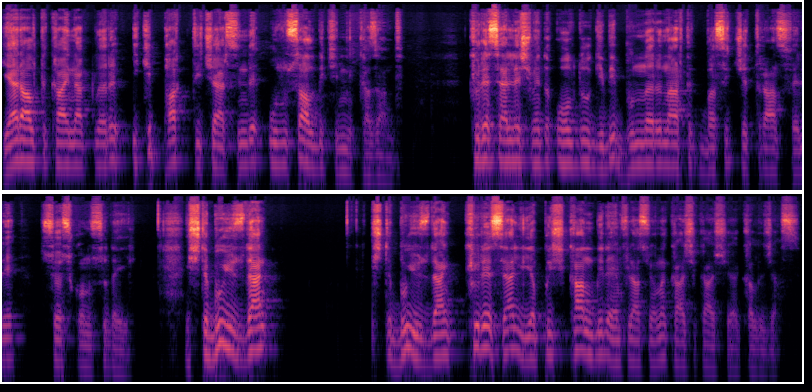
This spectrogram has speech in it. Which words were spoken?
yeraltı kaynakları iki pakt içerisinde ulusal bir kimlik kazandı. Küreselleşmede olduğu gibi bunların artık basitçe transferi söz konusu değil. İşte bu yüzden işte bu yüzden küresel yapışkan bir enflasyona karşı karşıya kalacağız.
